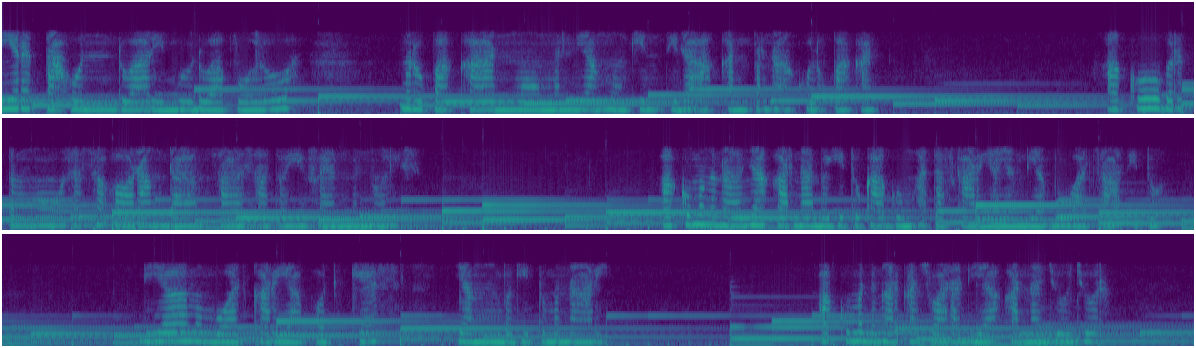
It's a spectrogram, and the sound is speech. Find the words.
Akhir tahun 2020 merupakan momen yang mungkin tidak akan pernah aku lupakan. Aku bertemu seseorang dalam salah satu event menulis. Aku mengenalnya karena begitu kagum atas karya yang dia buat saat itu. Dia membuat karya podcast yang begitu menarik. Aku mendengarkan suara dia karena jujur,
